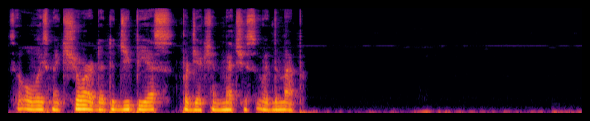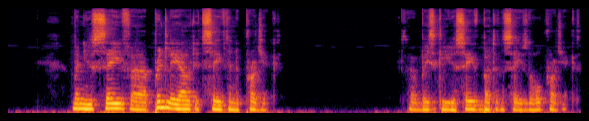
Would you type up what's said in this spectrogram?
So always make sure that the GPS projection matches with the map. when you save a print layout, it's saved in the project. So basically the save button saves the whole project.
